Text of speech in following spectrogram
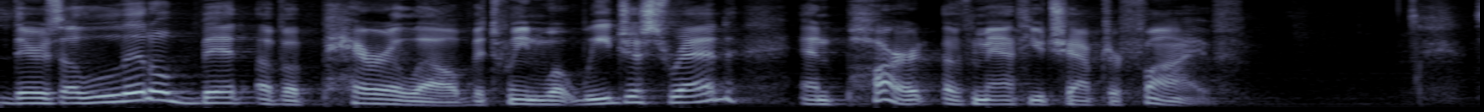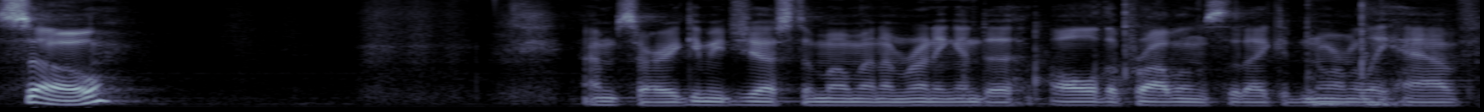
there's a little bit of a parallel between what we just read and part of Matthew chapter 5. So, I'm sorry, give me just a moment. I'm running into all the problems that I could normally have.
